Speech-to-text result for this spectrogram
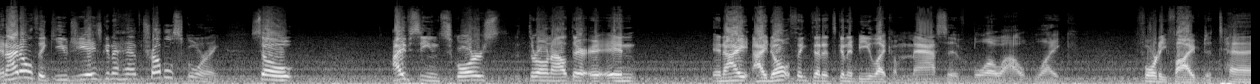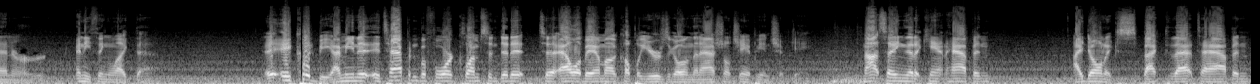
And I don't think UGA is going to have trouble scoring. So I've seen scores thrown out there, and and I, I don't think that it's going to be like a massive blowout, like 45 to 10 or anything like that. It, could be. I mean, it, it's happened before. Clemson did it to Alabama a couple years ago in the national championship game. Not saying that it can't happen. I don't expect that to happen.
